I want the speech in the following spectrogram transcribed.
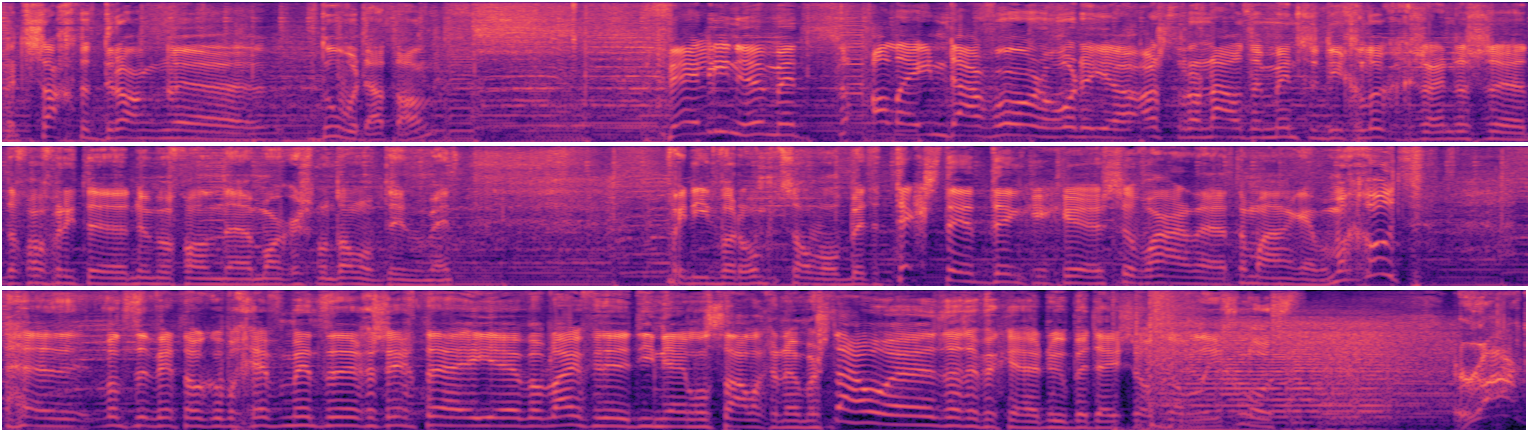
Met zachte drang doen we dat dan. Veline met Alleen. Daarvoor hoorde je astronauten en mensen die gelukkig zijn. Dat is de favoriete nummer van Marcus van Dam op dit moment. Ik weet niet waarom. Het zal wel met de teksten denk ik zo waar te maken hebben. Maar goed. Want er werd ook op een gegeven moment eh, gezegd... Hey, eh, we blijven die Nederlandstalige nummers. Nou, eh, dat heb ik nu bij deze ook wel ingelost. Rock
